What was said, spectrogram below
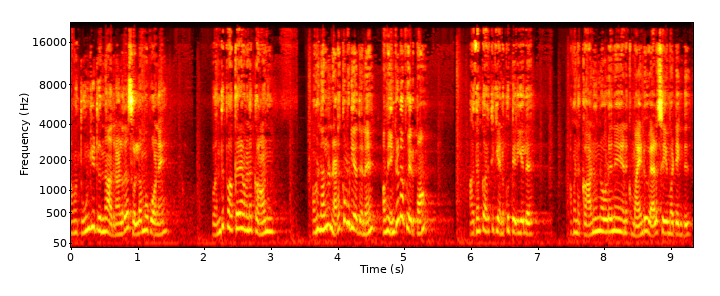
அவன் தூங்கிட்டு இருந்தான் அதனால தான் சொல்லாமல் போனேன். வந்து பார்க்கறேன் அவனை காணும். அவனால நடக்க முடியாதுன்னு அவன் எங்கடா போயிருப்பான்? அதான் கார்த்திக் எனக்கும் தெரியல. அவனை காணுன உடனே எனக்கு மைண்டும் வேலை செய்ய மாட்டேங்குது.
